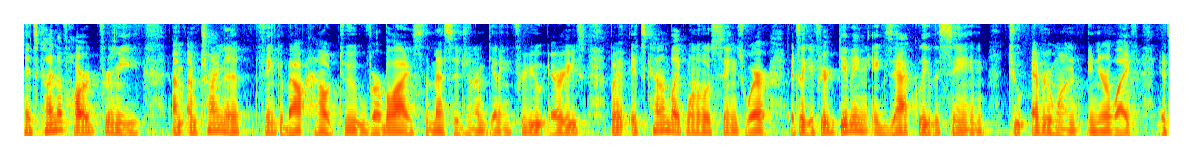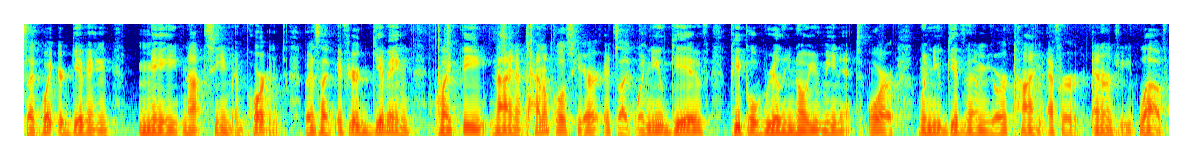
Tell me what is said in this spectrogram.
it's kind of hard for me. I'm, I'm, trying to think about how to verbalize the message that I'm getting for you, Aries, but it's kind of like one of those things where it's like if you're giving exactly the same to everyone in your life, it's like what you're giving may not seem important. But it's like if you're giving like the nine of pentacles here, it's like when you give, people really know you mean it. Or when you give them your time, effort, energy, love,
